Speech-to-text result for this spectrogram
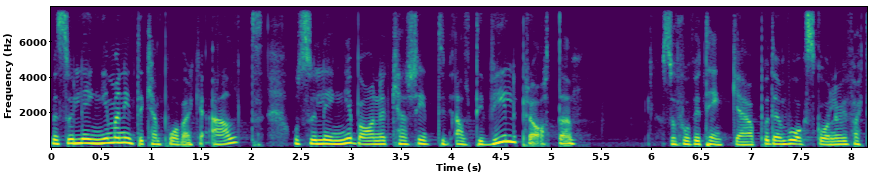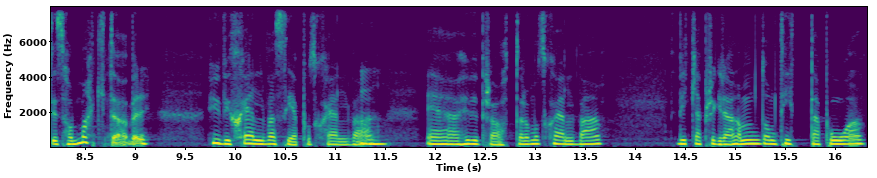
Men så länge man inte kan påverka allt och så länge barnet kanske inte alltid vill prata så får vi tänka på den vågskålen vi faktiskt har makt över. Hur vi själva ser på oss själva. Eh, hur vi pratar om oss själva. Vilka program de tittar på.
